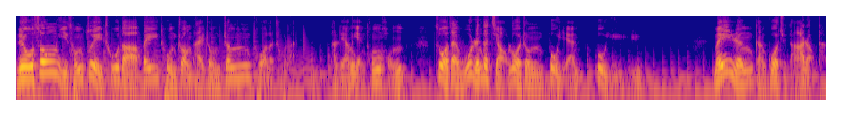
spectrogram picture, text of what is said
柳松已从最初的悲痛状态中挣脱了出来，他两眼通红，坐在无人的角落中，不言不语。没人敢过去打扰他，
